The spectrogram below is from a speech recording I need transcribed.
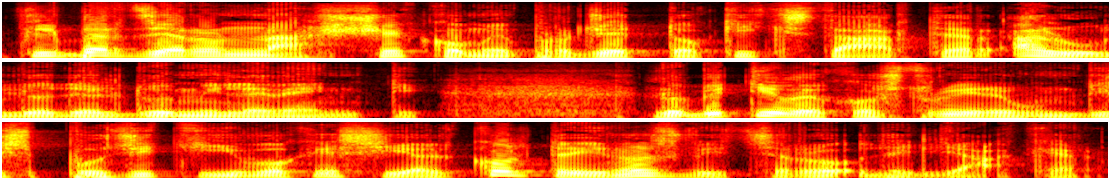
Flipper Zero nasce come progetto Kickstarter a luglio del 2020. L'obiettivo è costruire un dispositivo che sia il coltellino svizzero degli hacker.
